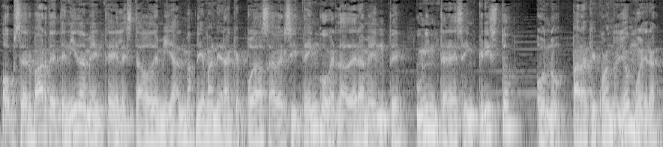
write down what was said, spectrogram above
observar detenidamente el estado de mi alma de manera que pueda saber si tengo verdaderamente un interés en Cristo o no, para que cuando yo muera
